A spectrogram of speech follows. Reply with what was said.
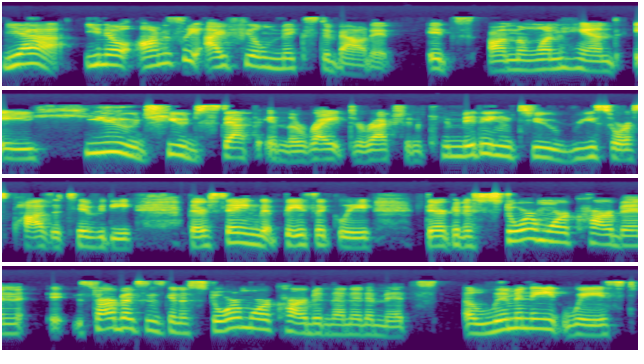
Yeah, you know, honestly, I feel mixed about it it's on the one hand a huge, huge step in the right direction, committing to resource positivity. They're saying that basically they're going to store more carbon. Starbucks is going to store more carbon than it emits, eliminate waste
